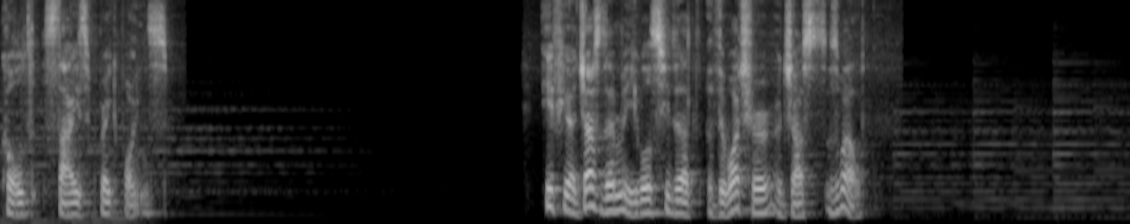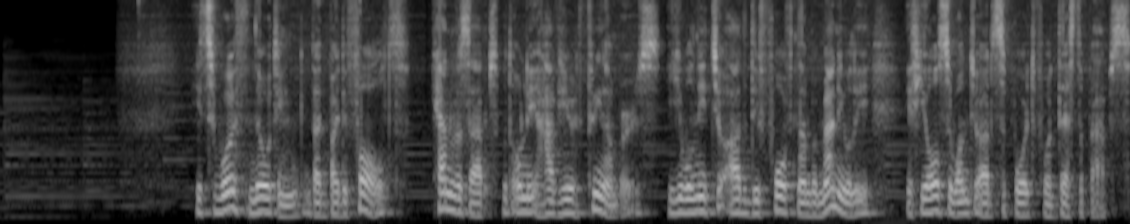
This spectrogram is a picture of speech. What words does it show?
called size breakpoints. If you adjust them, you will see that the watcher adjusts as well. It's worth noting that by default, Canvas apps would only have here three numbers. You will need to add the fourth number manually if you also want to add support for desktop apps.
